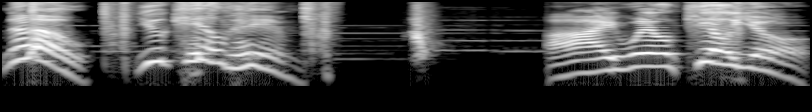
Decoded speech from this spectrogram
No! You killed him! I will kill you!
